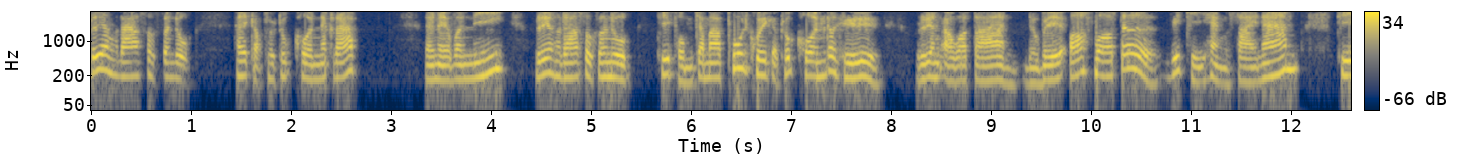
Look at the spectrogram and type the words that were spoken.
เรื่องราวสนุกๆให้กับทุกๆคนนะครับ และในวันนี้เรื่องราวสนุกๆที่ผมจะมาพูดคุยกับทุกคนก็คือ เรื่องอวตาร The Way of Water วิถีแห่งสายน้ำที่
